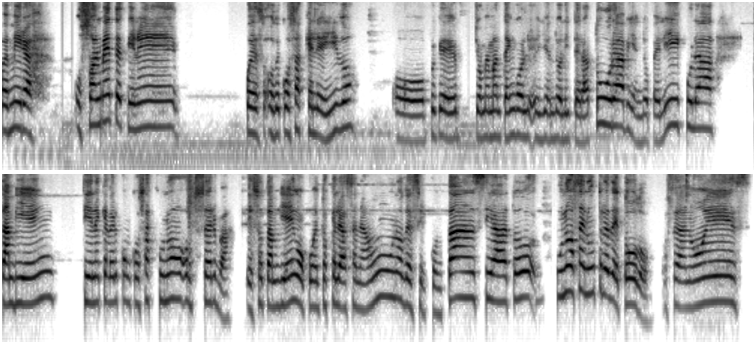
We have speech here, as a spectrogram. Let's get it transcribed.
Pues mira, usualmente tiene, pues, o de cosas que he leído, o porque yo me mantengo leyendo literatura, viendo películas, también tiene que ver con cosas que uno observa. Eso también, o cuentos que le hacen a uno, de circunstancias, todo. Uno se nutre de todo. O sea, no es,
